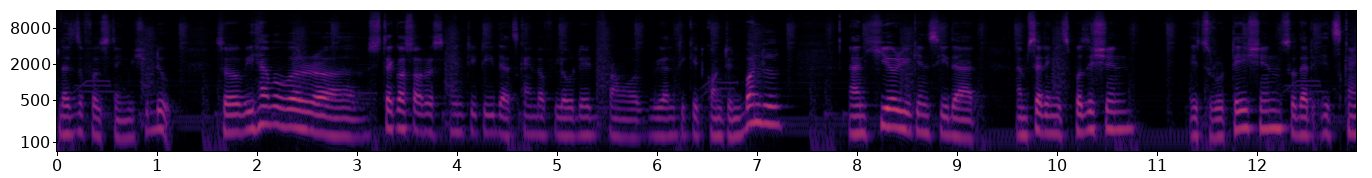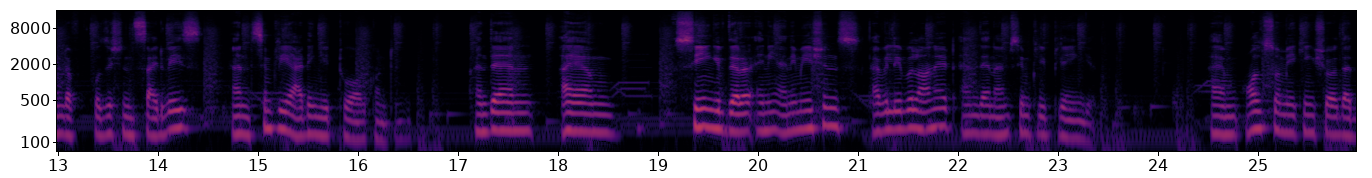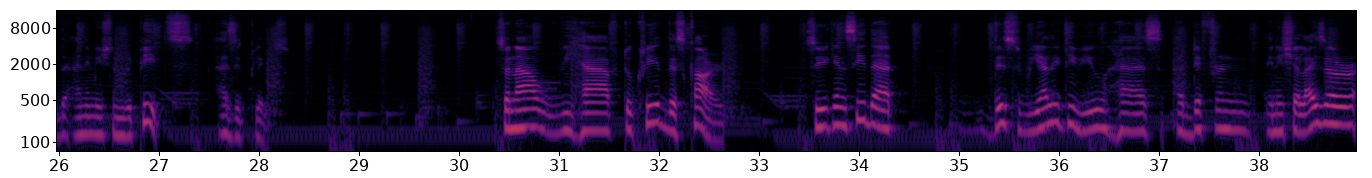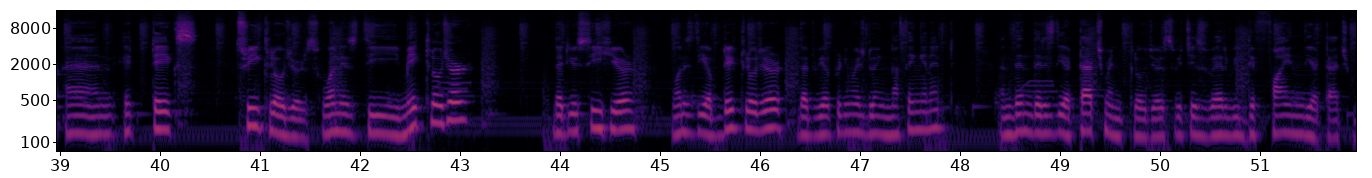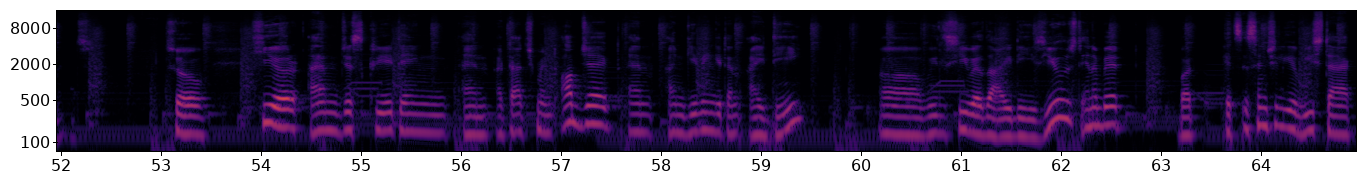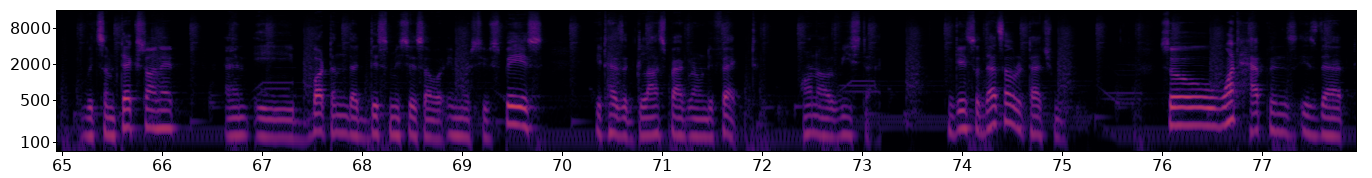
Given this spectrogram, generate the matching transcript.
That's the first thing we should do. So we have our uh, Stegosaurus entity that's kind of loaded from our Reality Kit content bundle. And here you can see that I'm setting its position, its rotation so that it's kind of positioned sideways and simply adding it to our content. And then I am seeing if there are any animations available on it and then I'm simply playing it. I am also making sure that the animation repeats as it plays. So now we have to create this card. So you can see that this reality view has a different initializer and it takes three closures. One is the make closure that you see here. One is the update closure that we are pretty much doing nothing in it. And then there is the attachment closures, which is where we define the attachments. So here I'm just creating an attachment object and I'm giving it an ID uh, we'll see where the ID is used in a bit, but it's essentially a VStack with some text on it and a button that dismisses our immersive space. It has a glass background effect on our VStack. Okay, so that's our attachment. So what happens is that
